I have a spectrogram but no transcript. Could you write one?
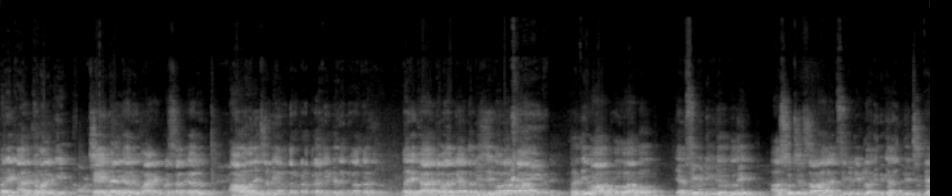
మరి ఈ కార్యక్రమానికి చైర్మన్ గారు నాగేంద్ర ప్రసాద్ గారు ఆమోదించిన మీ అందరూ కూడా ప్రత్యేక ధన్యవాదాలు. మరి ఈ కార్యక్రమానికి ఎంత బిజీగా ఉన్నా ప్రతి వారం బుధవారం ఎంసీ మీటింగ్ జరుగుతుంది. ఆ సూచన సలహాలు ఎంసీ మీటింగ్లో మీరు అందించితే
